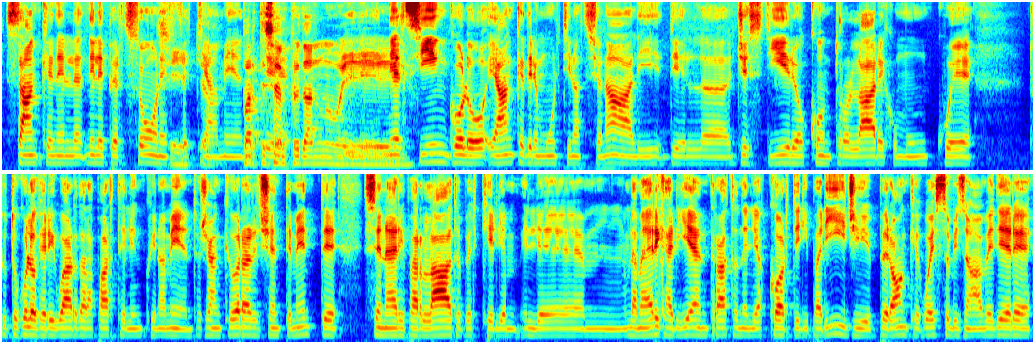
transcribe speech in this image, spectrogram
sta anche nel- nelle persone Sì, effettivamente. Parte sempre da noi. nel- Nel singolo e anche delle multinazionali, del gestire o controllare comunque tutto quello che riguarda la parte dell'inquinamento. Cioè, anche ora recentemente se ne è riparlato perché gli- gli- ehm, l'America è rientrata negli accordi di Parigi, però anche questo bisogna vedere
